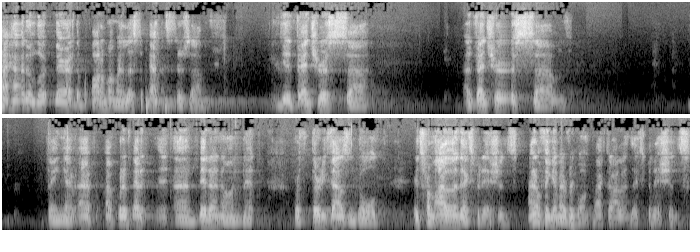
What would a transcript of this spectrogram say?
I had a look there at the bottom of my list of pets. There's um, the adventurous uh, adventurous um, thing. I, I, I put a bid, uh, bid in on it for thirty thousand gold. It's from Island Expeditions. I don't think I'm ever going back to Island Expeditions.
